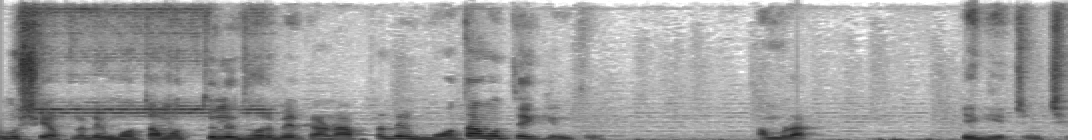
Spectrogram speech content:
অবশ্যই আপনাদের মতামত তুলে ধরবে, কারণ আপনাদের মতামতেই কিন্তু আমরা এগিয়ে চলছি।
